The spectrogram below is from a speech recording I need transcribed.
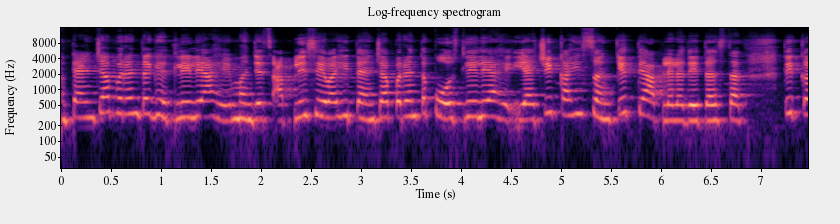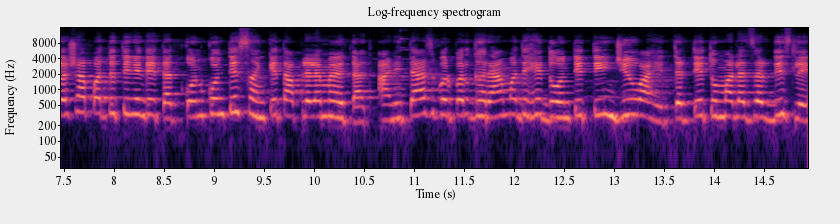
त्यांच्यापर्यंत घेतलेली आहे म्हणजेच आपली सेवा ही त्यांच्यापर्यंत पोहोचलेली आहे याचे काही संकेत ते आपल्याला देत असतात. ते कशा पद्धतीने देतात? कोणकोणते संकेत आपल्याला मिळतात? आणि त्याचबरोबर घरामध्ये हे दोन ते तीन जीव आहेत तर ते तुम्हाला जर दिसले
